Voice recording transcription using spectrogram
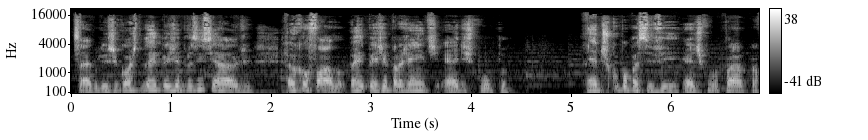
Sabe? Eles gostam do RPG presencial. De, é o que eu falo. RPG pra gente é a desculpa. É a desculpa para se ver. É a desculpa pra, pra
